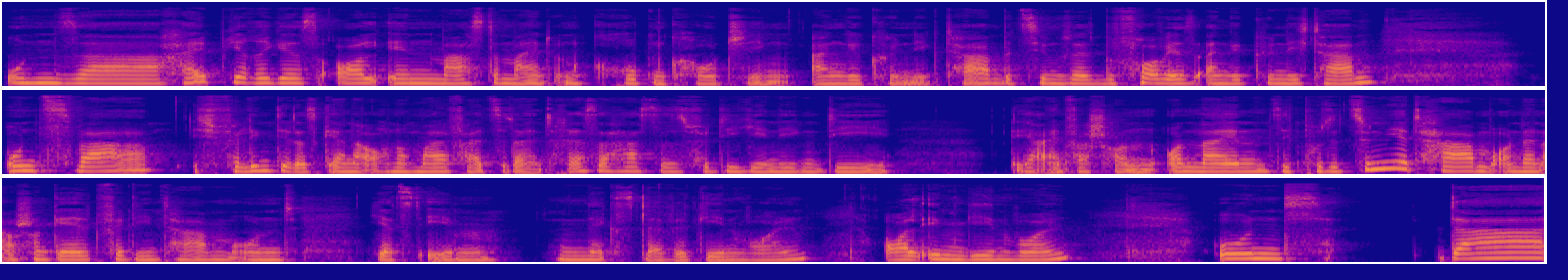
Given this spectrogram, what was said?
unser halbjähriges All-in Mastermind und Gruppencoaching angekündigt haben, beziehungsweise bevor wir es angekündigt haben. Und zwar, ich verlinke dir das gerne auch nochmal, falls du da Interesse hast. Das ist für diejenigen, die ja einfach schon online sich positioniert haben, online auch schon Geld verdient haben und jetzt eben Next Level gehen wollen, All-in gehen wollen. Und da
